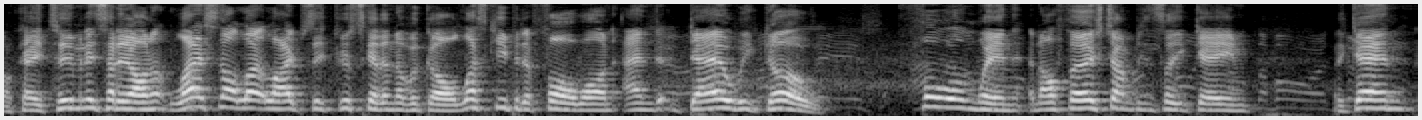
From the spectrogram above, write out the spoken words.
Okay, two minutes added on. Let's not let Leipzig just get another goal. Let's keep it at 4-1. And there we go. 4-1 win in our first Champions League game. Again,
